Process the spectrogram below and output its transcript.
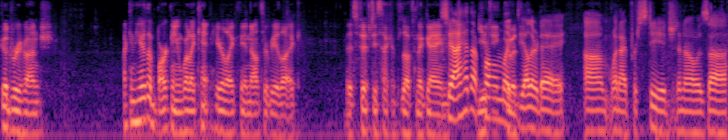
good revenge. I can hear the barking, but I can't hear like the announcer be like, "There's 50 seconds left in the game." See, I had that You problem like the other day um, when I prestiged and I was uh,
